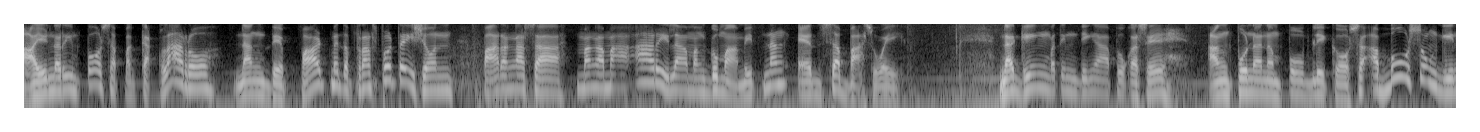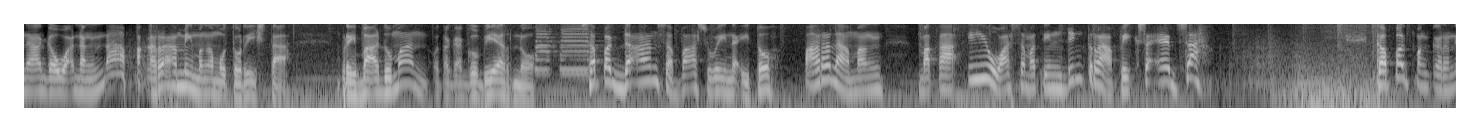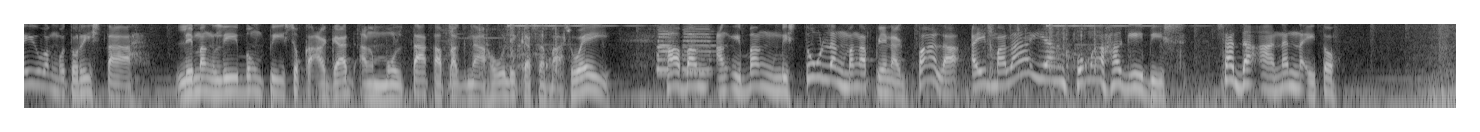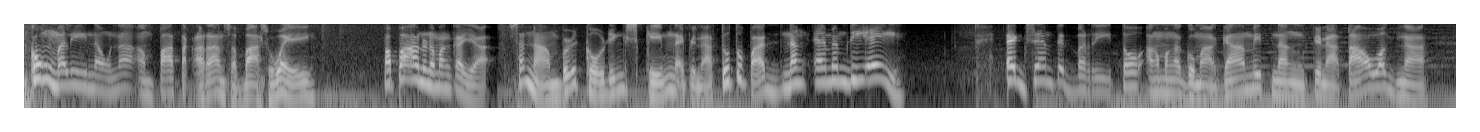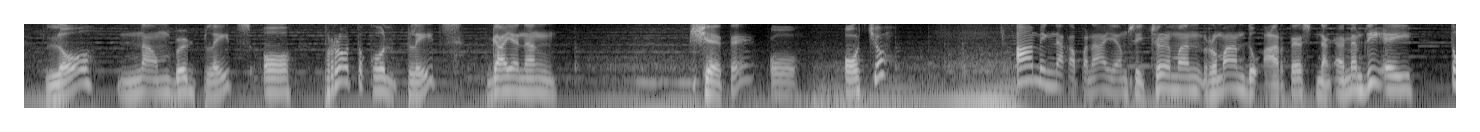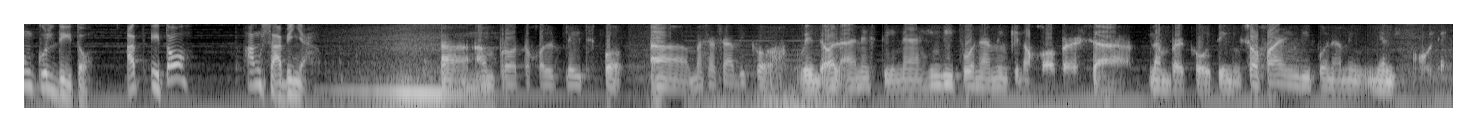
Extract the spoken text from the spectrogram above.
ayon na rin po sa pagkaklaro ng Department of Transportation para nga sa mga maaari lamang gumamit ng EDSA busway. Naging matindi nga po kasi ang puna ng publiko sa abusong ginagawa ng napakaraming mga motorista, pribado man o taga-gobyerno, sa pagdaan sa busway na ito para lamang makaiwas sa matinding traffic sa EDSA. Kapag pangkaraniwang motorista, 5,000 piso kaagad ang multa kapag nahuli ka sa busway. Habang ang ibang mistulang mga pinagpala ay malayang humahagibis sa daanan na ito. Kung malinaw na ang patakaran sa busway, papaano naman kaya sa number coding scheme na ipinatutupad ng MMDA? Exempted ba rito ang mga gumagamit ng tinatawag na law numbered plates o protocol plates gaya ng 7 o 8? Aming nakapanayam si Chairman Romando Artes ng MMDA tungkol dito. At ito ang sabi niya. Ah, ang protocol plates po, ah, masasabi ko with all honesty na hindi po namin kinocover sa number coding. So far, hindi po namin yan huli.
